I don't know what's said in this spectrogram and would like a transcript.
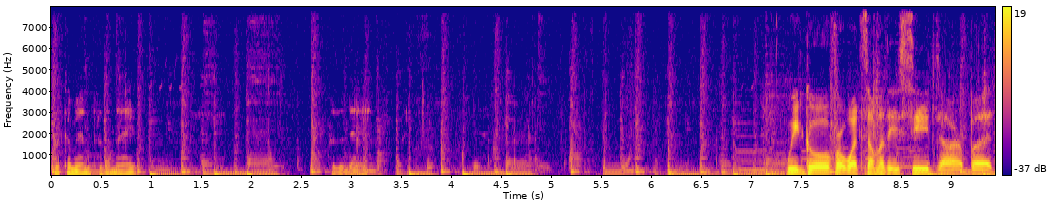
Took them in for the night. For the day. We'd go over what some of these seeds are, but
